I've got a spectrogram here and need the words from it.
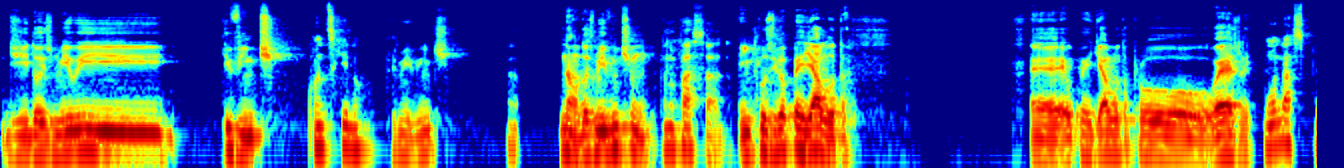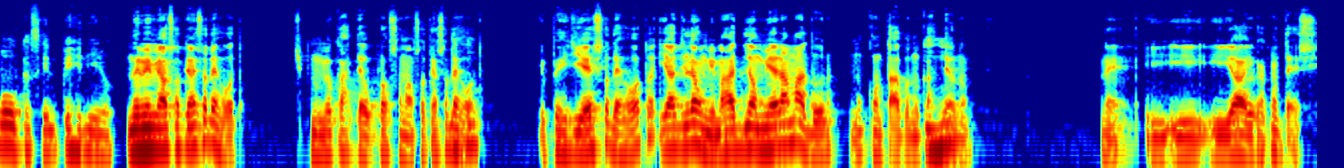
de 2020. Quantos quilos? 2020? Não, 2021. Ano passado. Inclusive, eu perdi a luta. É, eu perdi a luta pro Wesley. Uma das poucas que ele perdeu. No MMA só tenho essa derrota. Tipo, no meu cartel profissional só tenho essa derrota. Eu perdi essa derrota e a de Leomi, mas a de Leomi era amadora. Não contava no cartel, não. Né? E, e, e aí o que acontece?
